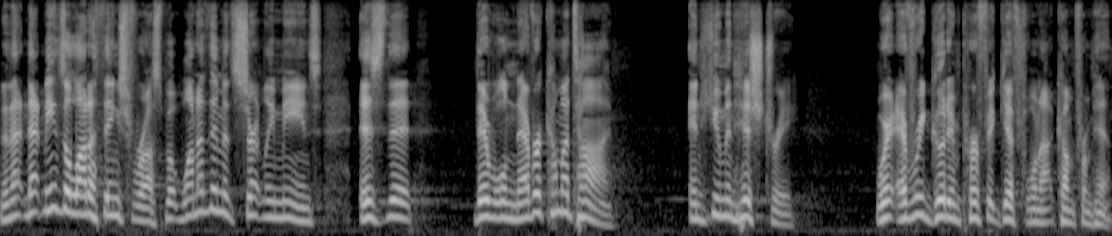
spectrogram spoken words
And that, that means a lot of things for us, but one of them it certainly means is that there will never come a time in human history where every good and perfect gift will not come from him.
